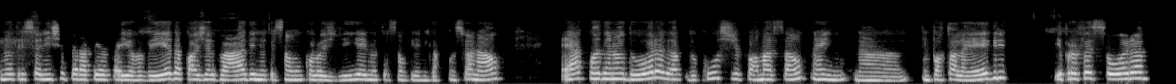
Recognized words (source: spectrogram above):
nutricionista e terapeuta Ayurveda, pós-graduada em Nutrição Oncologia e Nutrição Clínica Funcional, é a coordenadora do curso de formação né, em, na, em Porto Alegre e professora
